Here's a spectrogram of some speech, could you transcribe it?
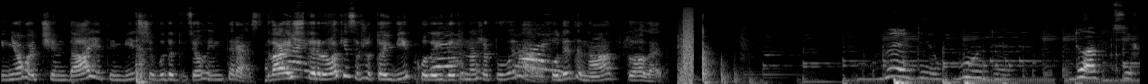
і в нього чим далі, тим більше буде до цього інтерес. 2-4 роки це вже той вік, коли дитина вже повинна ходити на туалет. Вийде буде дочик.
